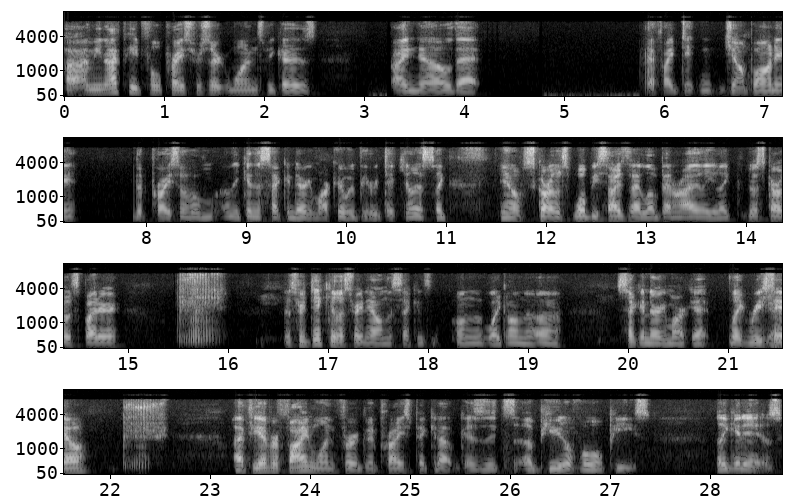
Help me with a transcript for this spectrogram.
uh, I mean, I paid full price for certain ones because I know that if I didn't jump on it, the price of them, like in the secondary market, would be ridiculous. Like, you know, Scarlet. Well, besides that, I love Ben Reilly. Like the Scarlet Spider. It's ridiculous right now on the second on like on the uh, secondary market, like resale. If you ever find one for a good price, pick it up because it's a beautiful piece, like it is.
